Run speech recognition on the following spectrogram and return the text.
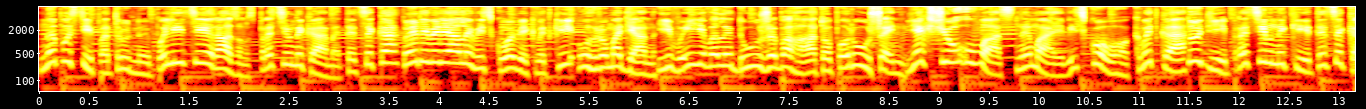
На пості патрульної поліції разом з працівниками ТЦК перевіряли військові квитки у громадян і виявили дуже багато порушень. Якщо у вас немає військового квитка, тоді працівники ТЦК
